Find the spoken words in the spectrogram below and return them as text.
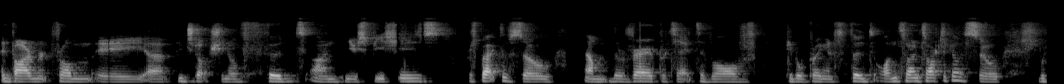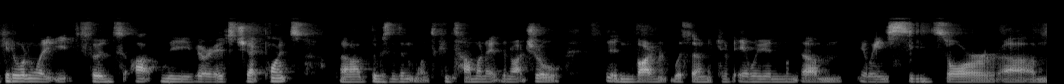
environment from a uh, introduction of food and new species perspective. So um, they're very protective of people bringing food onto Antarctica. So we could only eat food at the various checkpoints uh, because they didn't want to contaminate the natural environment with any kind of alien um, alien seeds or um,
